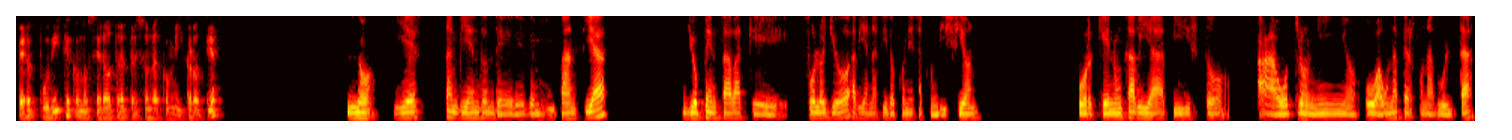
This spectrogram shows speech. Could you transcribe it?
pero ¿pudiste conocer a otra persona con microtia? No, y es también donde desde mi infancia yo pensaba que solo yo había nacido con esa condición, porque nunca había visto a otro niño o a una persona adulta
